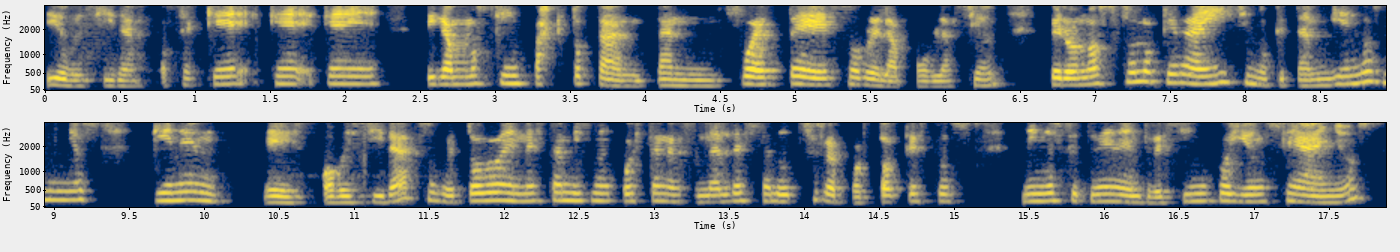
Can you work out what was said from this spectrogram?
y obesidad. O sea, que, que, digamos, qué impacto tan, tan fuerte es sobre la población. Pero no solo queda ahí, sino que también los niños tienen es obesidad, sobre todo en esta misma encuesta nacional de salud se reportó que estos niños que tienen entre 5 y 11 años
